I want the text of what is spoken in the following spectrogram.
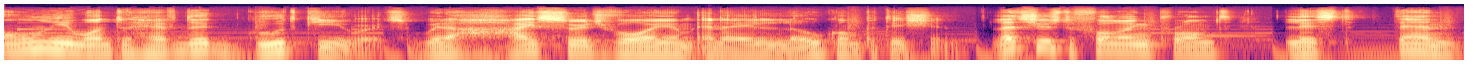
only want to have the good keywords with a high search volume and a low competition. Let's use the following prompt, list 10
